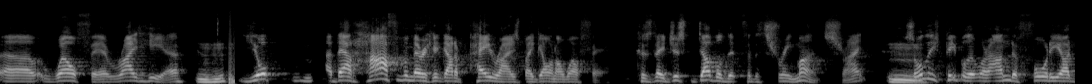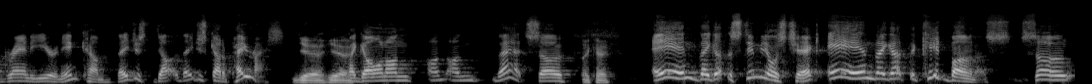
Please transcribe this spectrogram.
uh, welfare right here, Mhm. you're about half of America got a pay rise by going on welfare because they just doubled it for the three months, right? Hmm. So all these people that were under 40 odd grand a year in income, they just they just got a pay rise Yeah. Yeah. by going on on on that. So Okay. and they got the stimulus check and they got the kid bonus. So,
